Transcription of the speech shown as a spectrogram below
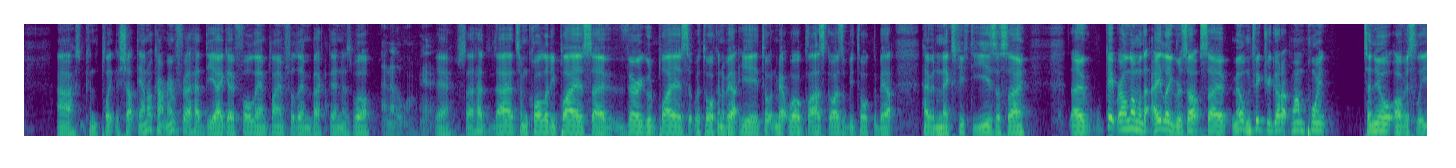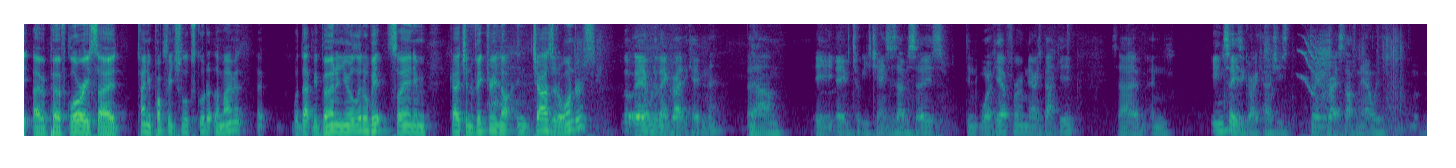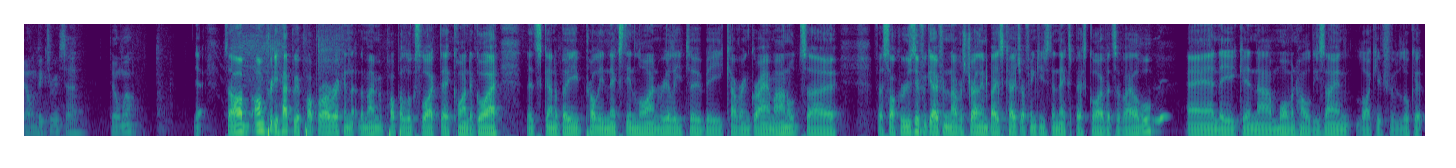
uh, completely shut down. I can't remember if I had Diego Forlan playing for them back then as well. another one. Yeah. Yeah, so I had, I had some quality players, so very good players that we're talking about here, talking about world class guys will be talked about over the next 50 years or so. So we'll keep rolling on with the A League results. So Melbourne Victory got up one point to nil, obviously, over Perth Glory. So Tony Popovic looks good at the moment. Would that be burning you a little bit, seeing him coaching a Victory, not in charge of the Wanderers? Look, yeah, it would have been great to keep him there. But um, he, he took his chances overseas. Didn't work out for him. Now he's back here. So, and you can see he's a great coach. He's doing great stuff now with, Melbourne Victory. So, doing well. Yeah. So I'm, I'm pretty happy with Popper. I reckon at the moment Popper looks like the kind of guy that's going to be probably next in line really to be covering Graham Arnold. So for Socceroos, if we go for another Australian-based coach, I think he's the next best guy that's available, and he can uh, more than hold his own. Like if you look at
